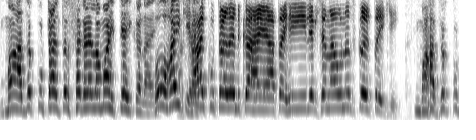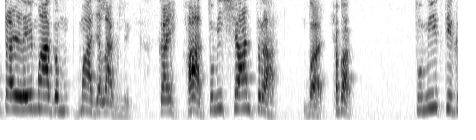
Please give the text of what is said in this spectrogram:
माझं कुटाळ तर सगळ्याला माहिती आहे का नाही? हो हाय की काय हाय. कुटाळ काय? आता ही इलेक्शन आवूनच कळतंय की. माझं कुटाळलंय माग माझ्या लागलंय. काय? हा तुम्ही शांत राहा. बर. हे बघ तुम्ही तिघ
